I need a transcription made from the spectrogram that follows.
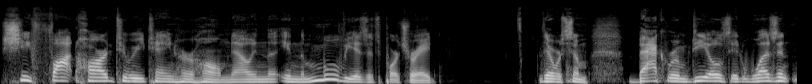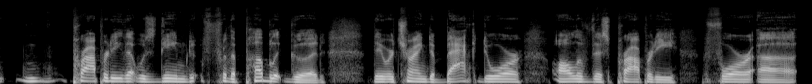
She fought hard to retain her home. Now, in the in the movie, as it's portrayed, there were some backroom deals. It wasn't property that was deemed for the public good. They were trying to backdoor all of this property for uh,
